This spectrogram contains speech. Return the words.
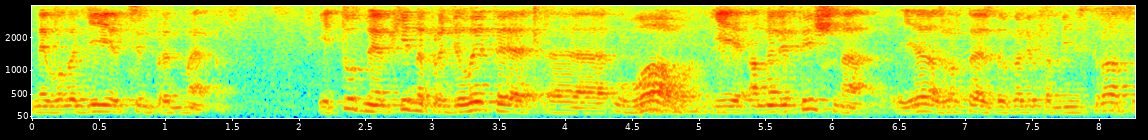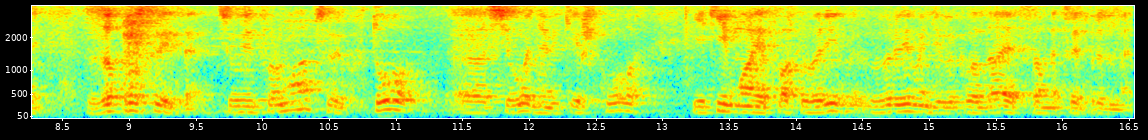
не володіють цим предметом. І тут необхідно приділити е, увагу і аналітично, я звертаюся до голів адміністрації, запросити цю інформацію, хто е, сьогодні в яких школах, який має фаховий рівень і викладає саме цей предмет.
